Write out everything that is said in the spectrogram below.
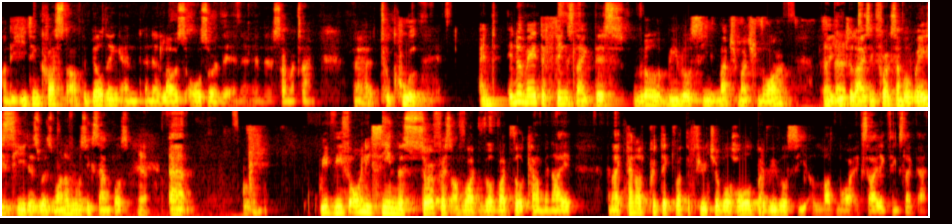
on the heating cost of the building and, and it allows also in the, in the, in the summertime uh, to cool. And innovative things like this will we will see much much more. Uh, utilizing, for example, waste heat is, is one of those examples. Yeah. Uh, we, we've only seen the surface of what will, what will come, and I and I cannot predict what the future will hold, but we will see a lot more exciting things like that.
